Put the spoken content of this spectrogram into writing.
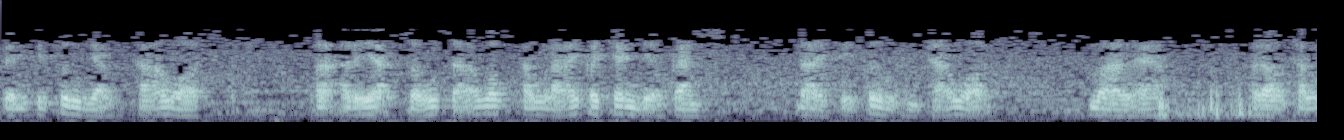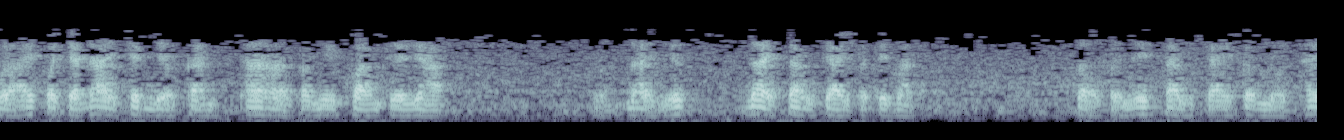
เป็นสิ่งพึ่งอย่างถาวรพระอริยสงสาวกทั้งหลายก็เช่นเดียวกัน ได้สิ่งพึ่งอันถาวรมาแล้ว เราทั้งหลายก็จะได้เช่นเดียวกัน ถ้าหากมีความพยายามได้ยึดได้ตั้งใจปฏิบัติ ต่อไปนี้ตั้งใจกำหนดให้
